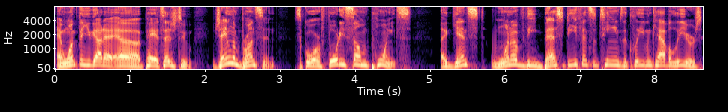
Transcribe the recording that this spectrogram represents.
And one thing you got to uh, pay attention to: Jalen Brunson scored forty some points against one of the best defensive teams, the Cleveland Cavaliers,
